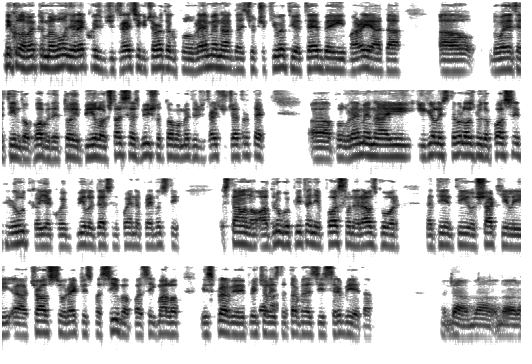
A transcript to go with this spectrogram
Nikola Mekalon je rekao između trećeg i četvrtog polovremena da će očekivati od tebe i Marija da a, dovedete tim do pobede. To je bilo. Šta si razmišljao o tom momentu između trećeg i četvrte polovremena i igrali ste vrlo ozbiljno do poslednjeg trenutka, iako je bilo i 10 pojene prednosti stalno. A drugo pitanje, poslovni razgovor na TNT-u Šakili Charlesu rekli spasiba, pa si ih malo ispravio i pričali ste o tome da si iz Srbije. Tako. Da, da, dobro.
